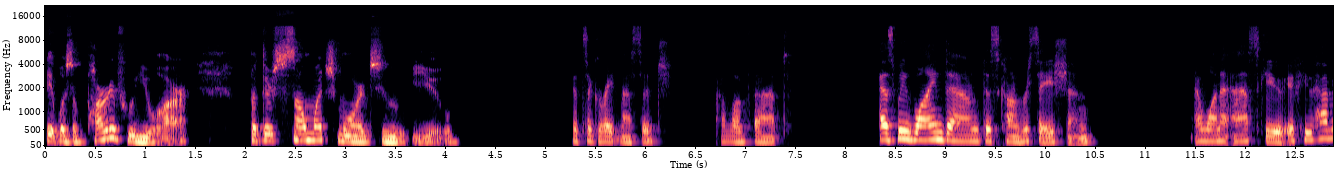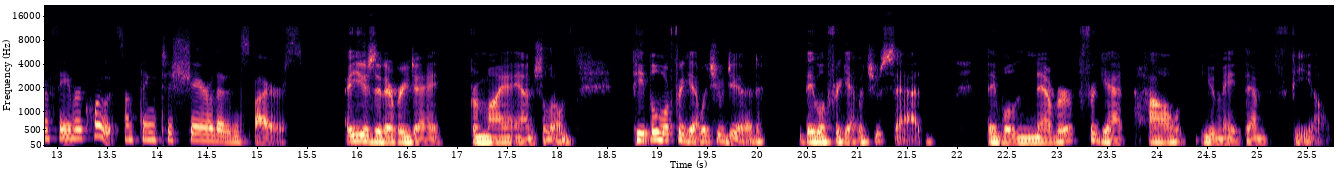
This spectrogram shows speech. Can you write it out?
It was a part of who you are, but there's so much more to you. It's a great message. I love that. As we wind down this conversation, I want to ask you if you have a favorite quote, something to share that inspires. I use it every day. from Maya Angelou. People will forget what you did. They will forget what you said. They will never forget how you made them feel.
